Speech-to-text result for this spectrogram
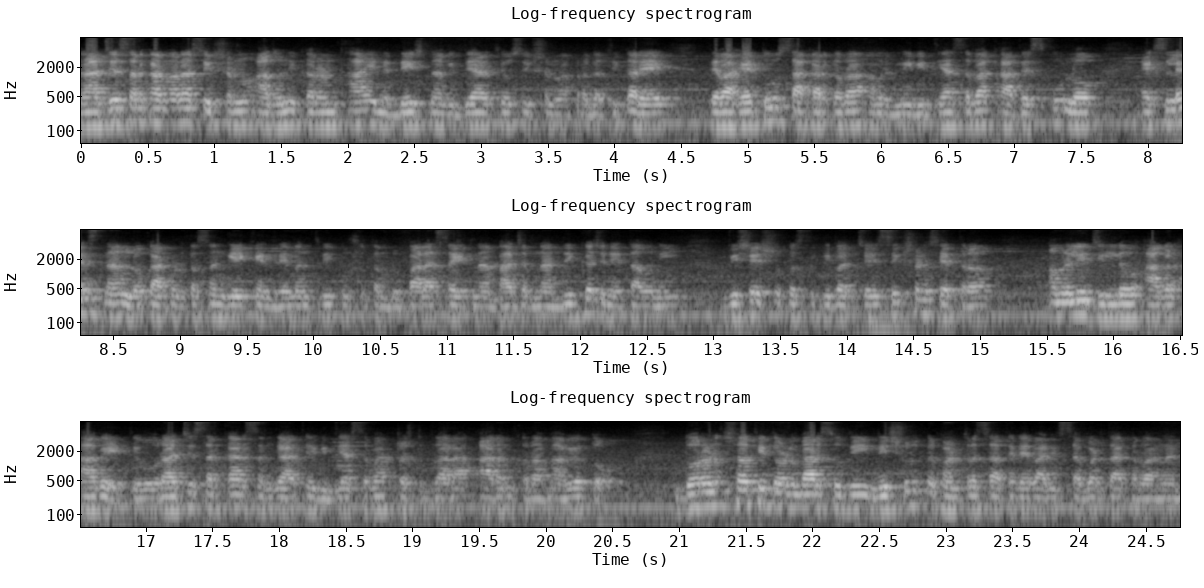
રાજ્ય સરકાર દ્વારા શિક્ષણનું આધુનિકરણ થાય અને દેશના વિદ્યાર્થીઓ શિક્ષણમાં પ્રગતિ કરે, તેવા હેતુ સાકાર કરવા અમરેલીની વિદ્યાસભા ખાતે સ્કૂલ ઓફ એક્સલન્સના લોકાર્પણ પ્રસંગે કેન્દ્રીય મંત્રી પુરુષોત્તમ રૂપાલા સહિતના ભાજપના દિગ્ગજ નેતાઓની વિશેષ ઉપસ્થિતિ વચ્ચે શિક્ષણ ક્ષેત્ર અમરેલી જિલ્લો આગળ આવે તેવો રાજ્ય સરકાર સંઘાતે વિદ્યાસભા ટ્રસ્ટ દ્વારા આરંભ કરવામાં આવ્યો હતો. ધોરણ છ થી ધોરણ બાર સુધી નિઃશુલ્ક ભણતર સાથે રહેવાની સગવડતા કરવાના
